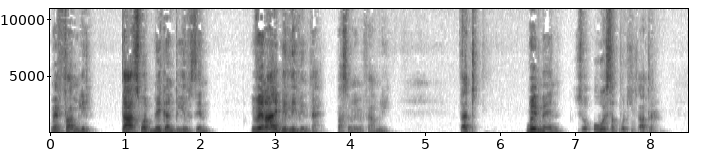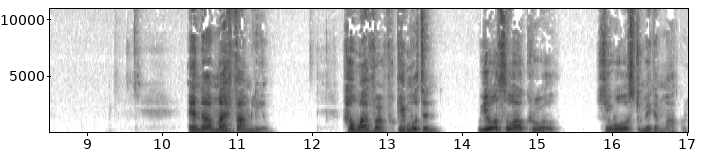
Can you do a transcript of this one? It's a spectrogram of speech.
my family. That's what Meghan believes in. Even I believe in that personally, my family. That women should always support each other. And uh, my family, however, for Kim Middleton, we also how cruel she was to Meghan Markle.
